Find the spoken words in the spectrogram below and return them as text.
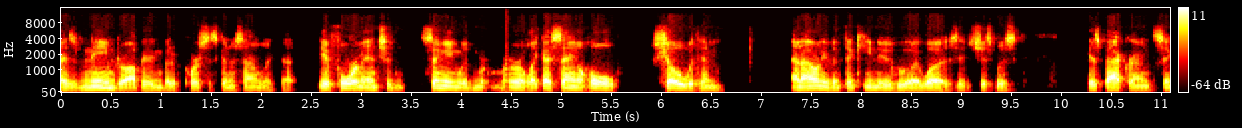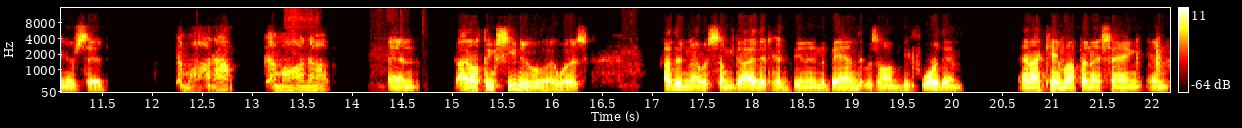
as name dropping, but of course it's going to sound like that. The aforementioned singing with Mer- Merle, like I sang a whole show with him, and I don't even think he knew who I was. It just was his background singer said, "Come on up, come on up," and I don't think she knew who I was other than I was some guy that had been in the band that was on before them. And I came up and I sang, and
